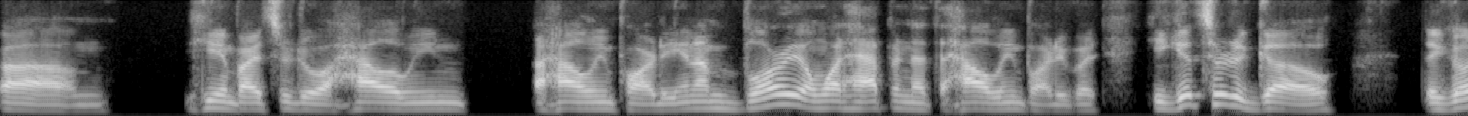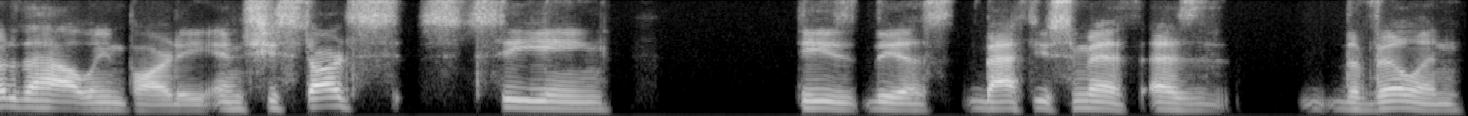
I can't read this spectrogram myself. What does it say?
um, he invites her to a Halloween a Halloween party, and I'm blurry on what happened at the Halloween party, but he gets her to go. They go to the Halloween party, and she starts seeing these the Matthew Smith as the villain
